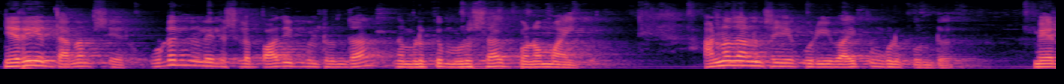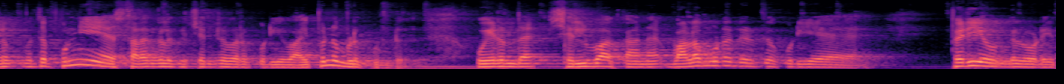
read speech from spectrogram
நிறைய தனம் சேரும். உடல்நிலையில் சில பாதிப்புகள் இருந்தால் நம்மளுக்கு முழுசாக குணமாயிக்கும். அன்னதானம் செய்யக்கூடிய வாய்ப்பு உங்களுக்கு உண்டு. மேலும் மற்ற புண்ணிய ஸ்தலங்களுக்கு சென்று வரக்கூடிய வாய்ப்பு நம்மளுக்கு உண்டு. உயர்ந்த செல்வாக்கான வளமுடன் இருக்கக்கூடிய பெரியவங்களுடைய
